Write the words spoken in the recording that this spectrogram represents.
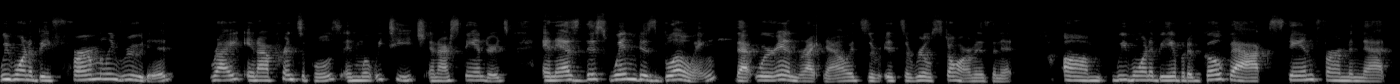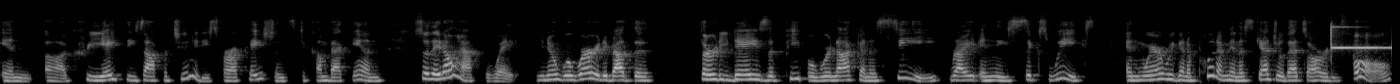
we want to be firmly rooted right, in our principles and what we teach and our standards. And as this wind is blowing that we're in right now, it's a, it's a real storm, isn't it? Um, we want to be able to go back, stand firm in that and uh, create these opportunities for our patients to come back in so they don't have to wait. You know, we're worried about the 30 days of people we're not going to see, right, in these six weeks. And where are we going to put them in a schedule that's already full?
